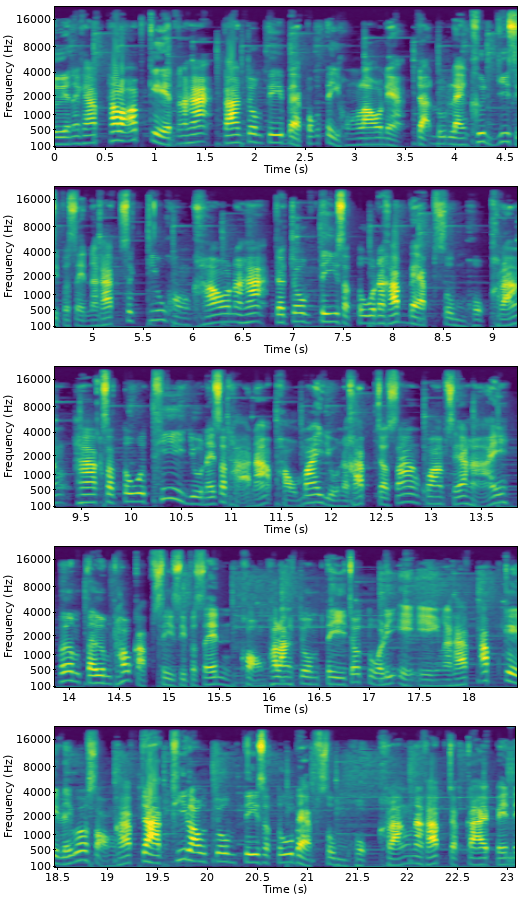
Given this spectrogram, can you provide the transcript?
เลยนะครับถ้าเราอัปเกรดนะฮะการโจมตีแบบปกติของเราเนี่ยจะรุนแรงขึ้น 20%นะครับสกิลของเขานะฮะจะโจมตีศัตรูนะครับแบบสุ่ม 6 ครั้ง หากศัตรูที่อยู่ในสถานะเผาไหม้อยู่นะครับจะสร้างความเสียหาย เพิ่มเติมเท่ากับ 40%ของพลังโจมตีเจ้าตัวลิเอเองนะครับอัปเกรดเลเวล2ครับจากที่เราโจมตีศัตรูแบบสุ่ม 6 ครั้งนะครับจะกลายเป็น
